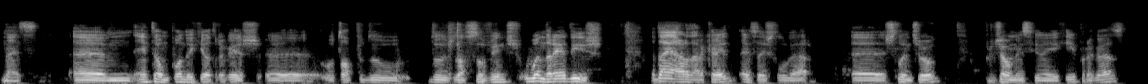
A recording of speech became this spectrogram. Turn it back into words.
Nice. Um, então, pondo aqui outra vez uh, o top do- dos nossos ouvintes, o André diz Die Hard Arcade, em sexto lugar, uh, excelente jogo, porque já o mencionei aqui por acaso.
